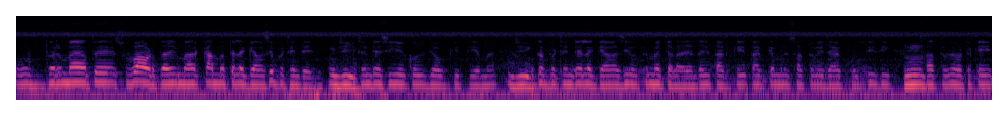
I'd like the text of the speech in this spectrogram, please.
ਉਹ ਫਿਰ ਮੈਂ ਉੱਥੇ ਸੁਬਾਹ ਉੱਠਦਾ ਸੀ ਮੈਂ ਕੰਮ ਤੇ ਲੱਗਿਆ ਹੋਇਆ ਸੀ ਬਠਿੰਡੇ ਜੀ। ਜੀ। ਬਠਿੰਡੇ ਸੀ ਇਹ ਕੋਲ ਜੌਬ ਕੀਤੀ ਹੈ ਮੈਂ। ਜੀ। ਉੱਥੇ ਬਠਿੰਡੇ ਲੱਗਿਆ ਹੋਇਆ ਸੀ ਉੱਥੇ ਮੈਂ ਚਲਾ ਜਾਂਦਾ ਸੀ ਤੜਕੇ ਤੜਕੇ ਮੈਨੂੰ 7 ਵਜੇ ਜਾ ਕੇ ਖੁੱਲਦੀ ਸੀ। ਹੂੰ। 7 ਵਜੇ ਉੱਠ ਕੇ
